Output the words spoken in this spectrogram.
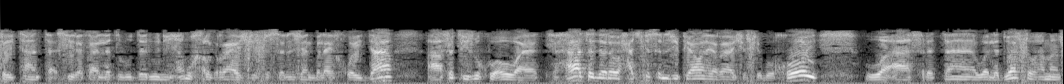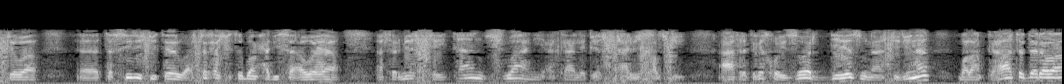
سەیتان تاسیرەکە لە دڵ و دەرونی هەموو خەڵک ڕایشی سەرنجان بەلای خۆیدا ئافرەتی وەکو ئەو وایە کە هاتە دەرەوە حەچکە سەرنجی پیاوانی ڕایشی بۆ خۆی و ئافرەتان و لە دواسەوە هەمان شێوە تفسيري شتر وشرح شتر بهم حديث أويا أفرمي الشيطان جواني أكال بيشتاري خلقي عافرتك خوي زور ديز وناسجنا بلام كهات دروا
